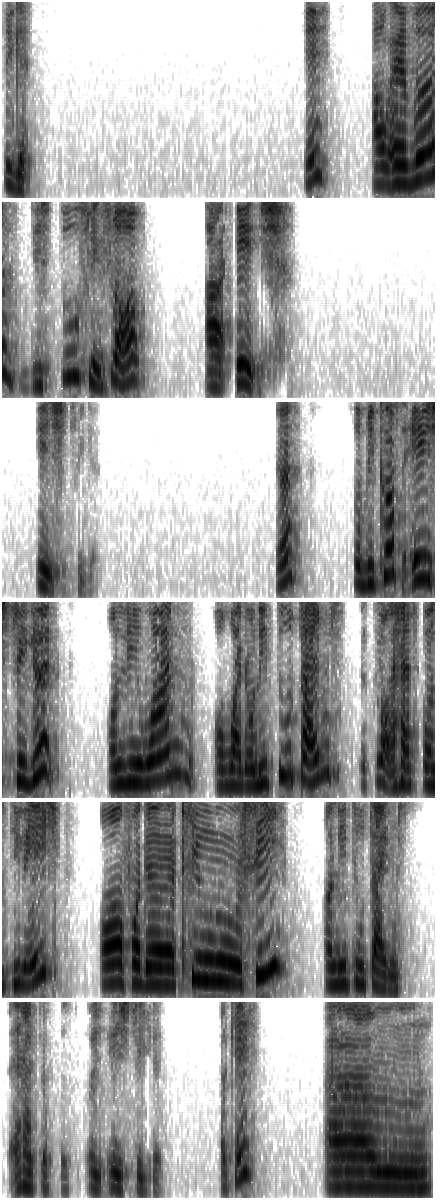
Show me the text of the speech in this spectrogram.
triggered. Okay. However, these two flip-flop are edge. Edge triggered. Yeah. So because edge triggered, only one or one, only two times the clock has positive edge, or for the QC, only two times it has the edge triggered. Okay. Um,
